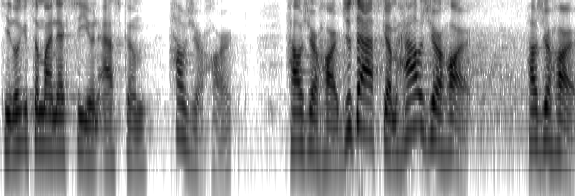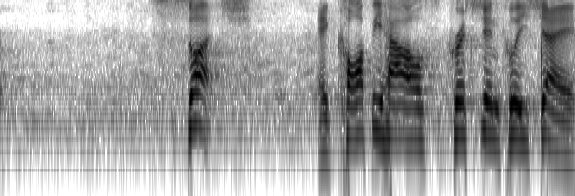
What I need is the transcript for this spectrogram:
Can you look at somebody next to you and ask them, How's your heart? How's your heart? Just ask them, How's your heart? How's your heart? Such a coffee house Christian cliche.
